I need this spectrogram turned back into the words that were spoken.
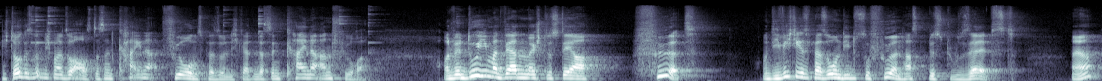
Ich drücke es wirklich mal so aus. Das sind keine Führungspersönlichkeiten, das sind keine Anführer. Und wenn du jemand werden möchtest, der führt, und die wichtigste Person, die du zu führen hast, bist du selbst. Ja?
